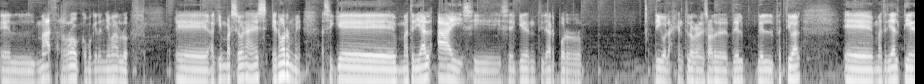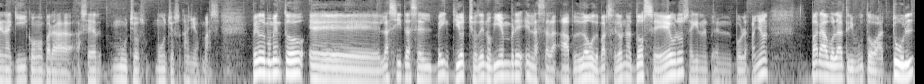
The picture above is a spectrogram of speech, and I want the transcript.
el math rock, como quieran llamarlo, eh, aquí en Barcelona es enorme. Así que material hay si se quieren tirar por, digo, la gente, los organizadores de- del, del festival. Eh, material tienen aquí como para hacer muchos, muchos años más. Pero de momento eh, la cita es el 28 de noviembre en la sala Upload de Barcelona, 12 euros aquí en el, en el pueblo español, para volar tributo a Tool,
